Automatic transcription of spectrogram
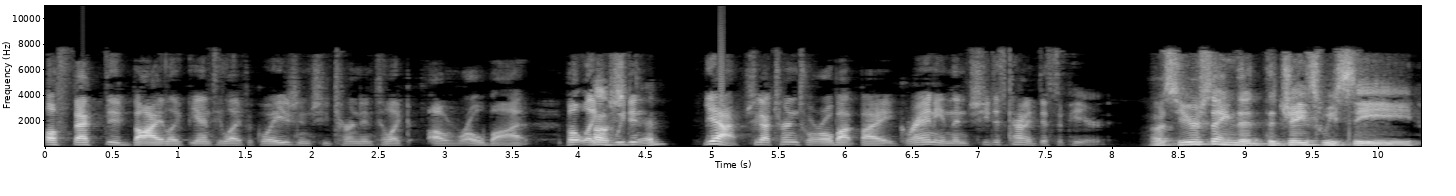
affected by like the anti-life equation. She turned into like a robot, but like oh, we she didn't. did. Yeah, she got turned into a robot by Granny, and then she just kind of disappeared. Oh, so you're saying that the Jace we see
